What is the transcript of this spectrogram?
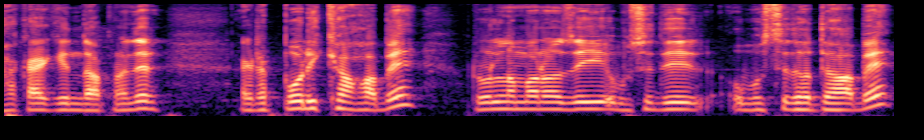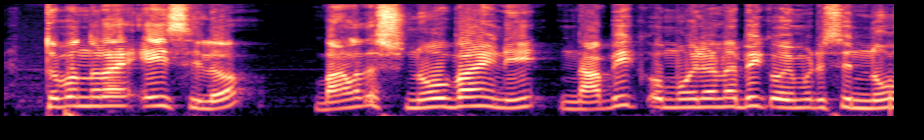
ঢাকায় কিন্তু আপনাদের একটা পরীক্ষা হবে। রোল নম্বর অনুযায়ী উপস্থিতির, উপস্থিত হতে হবে। তো বন্ধুরা, এই ছিল বাংলাদেশ নৌবাহিনী নাবিক ও মহিলা নাবিক ও ইমার্জেন্সি নৌ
